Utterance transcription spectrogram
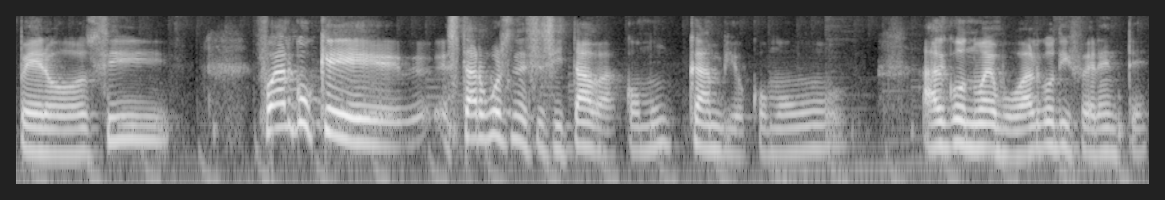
pero sí fue algo que Star Wars necesitaba, como un cambio, como un- algo nuevo, algo diferente.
